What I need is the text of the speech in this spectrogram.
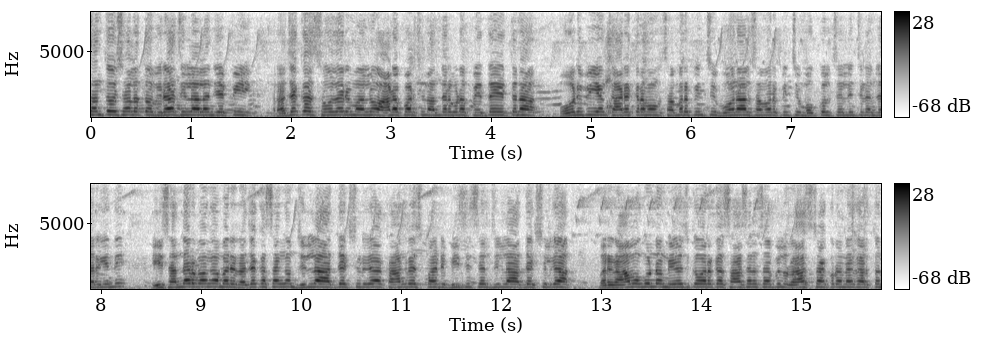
సంతోషాలతో విరాజిల్లాలని చెప్పి రజక సోదరిమల్లు ఆడపడుచులు అందరూ కూడా పెద్ద ఎత్తున ఓడిబియ్యం కార్యక్రమం సమర్పించి బోనాలు సమర్పించి మొక్కులు చెల్లించడం జరిగింది. ఈ సందర్భంగా మరి రజక సంఘం జిల్లా అధ్యక్షుడిగా కాంగ్రెస్ పార్టీ బీసీసీఎల్ జిల్లా అధ్యక్షుడిగా మరి రామగుండం నియోజకవర్గ శాసనసభ్యులు రాజ్ ఠాకూర్ అన్న గారితో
